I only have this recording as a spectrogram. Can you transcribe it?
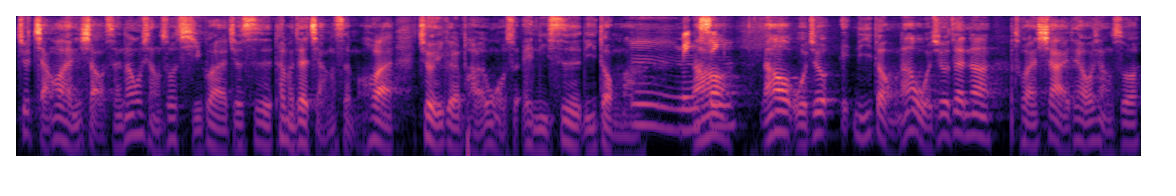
就讲话很小声，那我想说奇怪，就是他们在讲什么？后来就有一个人跑来问我说：“哎，你是李董吗？”嗯，明星。然后我就李董，然后我就在那突然吓一跳，我想说，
